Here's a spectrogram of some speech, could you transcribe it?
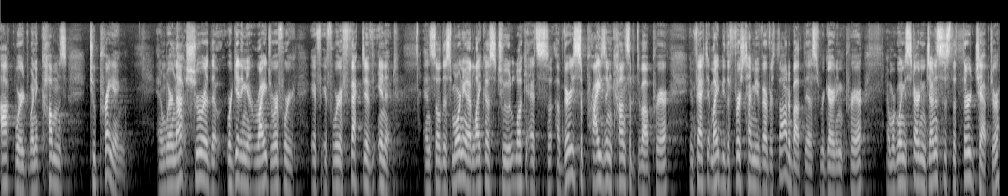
awkward when it comes to praying. And we're not sure that we're getting it right or if we're, if, if we're effective in it. And so this morning I'd like us to look at a very surprising concept about prayer. In fact, it might be the first time you've ever thought about this regarding prayer. And we're going to start in Genesis, the third chapter.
